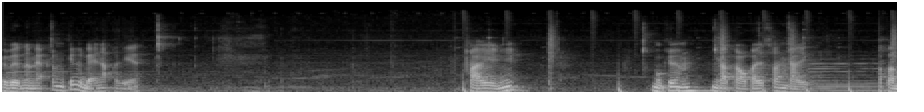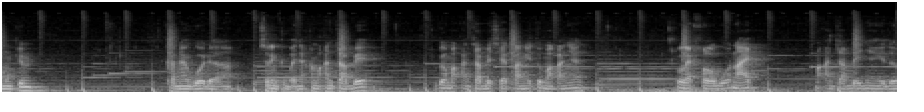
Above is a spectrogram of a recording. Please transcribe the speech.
Lebih enak mungkin lebih enak kali ya. Kali ini mungkin nggak terlalu pedesan kali. Apa mungkin? Karena gue udah sering kebanyakan makan cabai juga makan cabai setan itu makanya level gue naik makan cabenya gitu.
